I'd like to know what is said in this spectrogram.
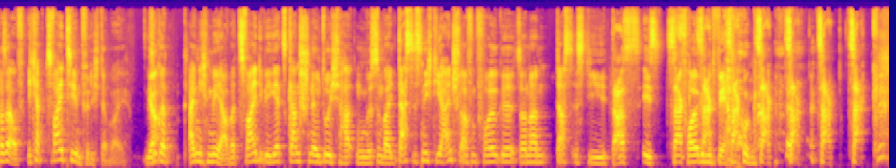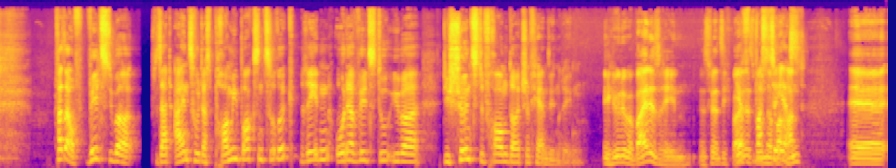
Pass auf, ich habe zwei Themen für dich dabei. Ja. Sogar eigentlich mehr, aber zwei, die wir jetzt ganz schnell durchhacken müssen, weil das ist nicht die Einschlafenfolge, sondern das ist die Das ist zack, Folge zack, mit Werbung. zack, zack, zack, zack. Pass auf, willst du über Sat 1 holt das Promi-Boxen zurück reden oder willst du über die schönste Frau im deutschen Fernsehen reden? Ich will über beides reden. Es hört sich beides Ja, was wunderbar zuerst? an. Äh,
